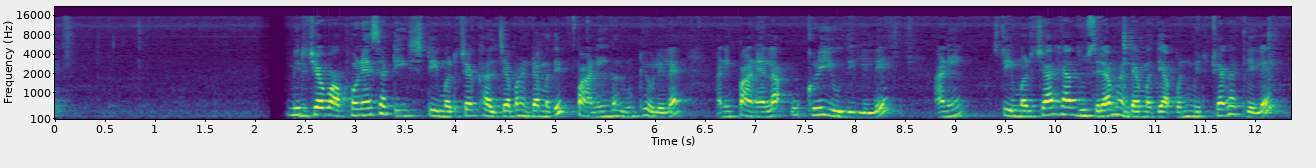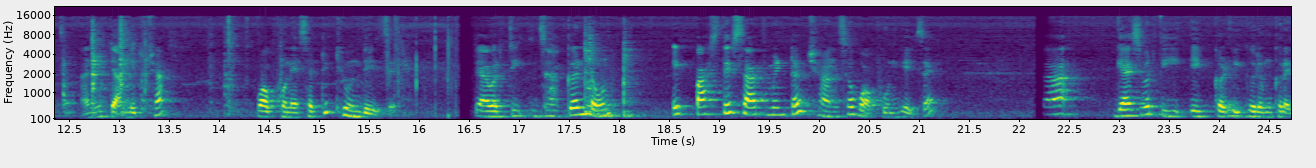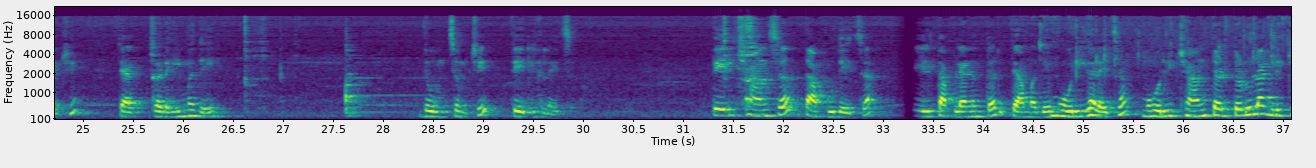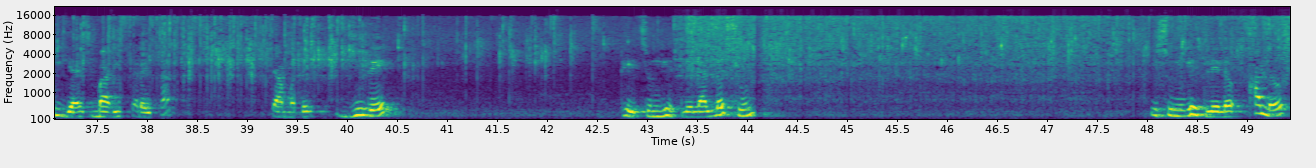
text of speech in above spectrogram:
मिरच्या वाफवण्यासाठी स्टीमरच्या खालच्या भांड्यामध्ये पाणी घालून ठेवलेलं आहे. आणि पाण्याला उकळी येऊ दिलेली आणि स्टीमरच्या ह्या दुसऱ्या भांड्यामध्ये आपण मिरच्या घातलेल्या आहे आणि त्या मिरच्या वाफवण्यासाठी ठेवून द्यायचे त्यावरती झाकण लावून एक पाच ते सात मिनटं छानसं वाफवून घ्यायचंय. आता गॅसवरती एक कढई गरम करायची. त्या कढईमध्ये दोन चमचे तेल घालायचं. तेल छानसं तापू द्यायचं. तेल तापल्यानंतर त्यामध्ये मोहरी घालायचं. मोहरी छान तडतडू लागली की गॅस बारीक करायचा. त्यामध्ये जिरे ठेचून घेतलेला लसूण किसून घेतलेलं आलं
